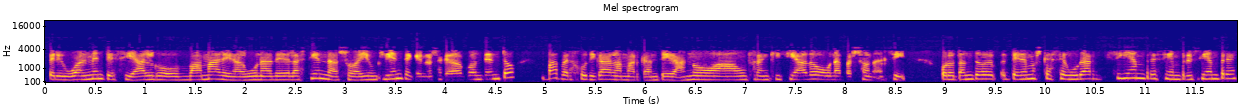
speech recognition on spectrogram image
Pero igualmente, si algo va mal en alguna de las tiendas o hay un cliente que no se ha quedado contento, va a perjudicar a la marca entera, no a un franquiciado o una persona en sí. Por lo tanto, tenemos que asegurar siempre, siempre, siempre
